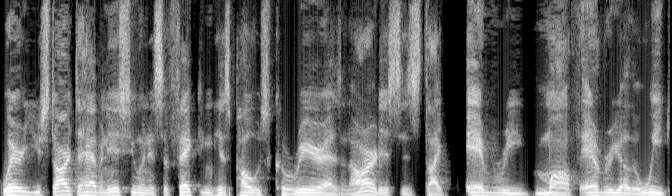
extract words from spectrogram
Where you start to have an issue and it's affecting his post career as an artist is like every month, every other week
